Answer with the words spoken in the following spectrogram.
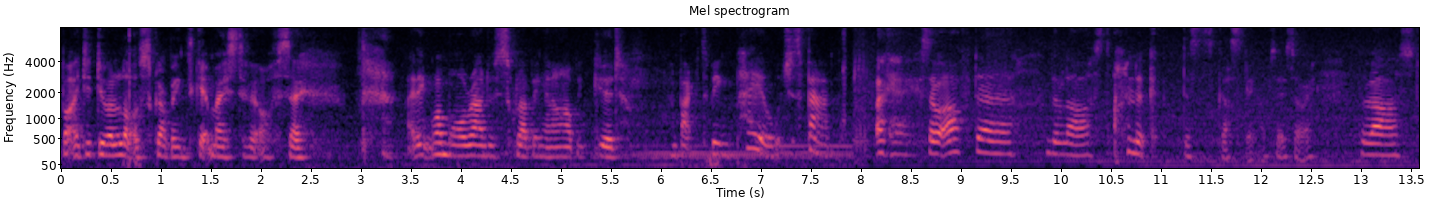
but I did do a lot of scrubbing to get most of it off, so I think one more round of scrubbing and I'll be good. I'm back to being pale, which is fab. Okay, so after the last, I look disgusting, I'm so sorry. The last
